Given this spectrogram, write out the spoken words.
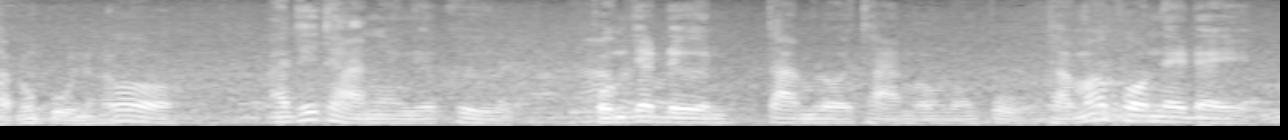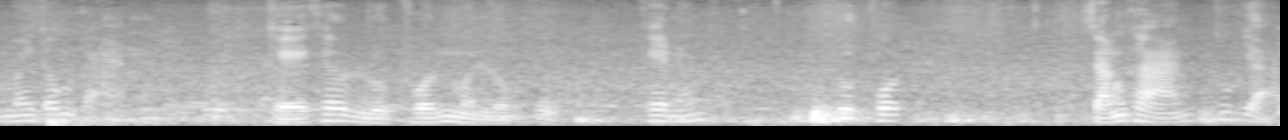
กับหลวงปู่นะครับ ก็อธิษฐานอย่างเดียวคือ ผมจะเดินตามรอยทางของหลวงปู่ถามว่าคนใดๆไม่ต้องการ แค่แค่หลุดพ้นเหมือนหลวงปู่แค่นั้นหลุดพ้นสังขารทุกอย่าง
